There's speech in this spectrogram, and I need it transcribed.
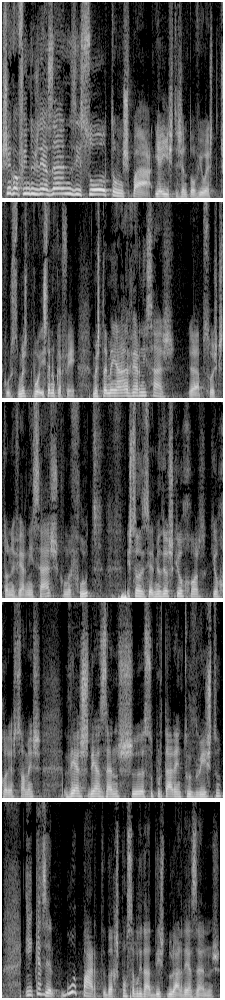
chega ao fim dos 10 anos e soltam-nos, pá. E é isto, a gente ouviu este discurso. Mas depois, isto é no café, mas também há a vernissage. Há pessoas que estão na vernissage com uma flute e estão a dizer, meu Deus, que horror, que horror estes homens, 10, 10 anos eh, a suportarem tudo isto. E, quer dizer, boa parte da responsabilidade disto durar 10 anos,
